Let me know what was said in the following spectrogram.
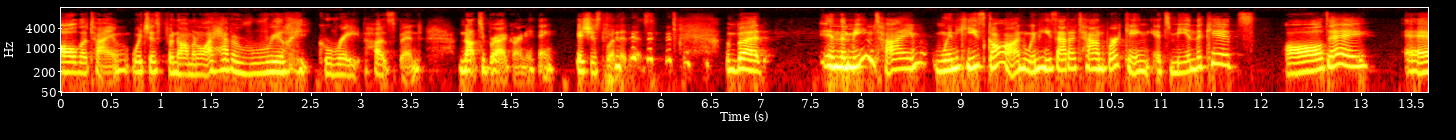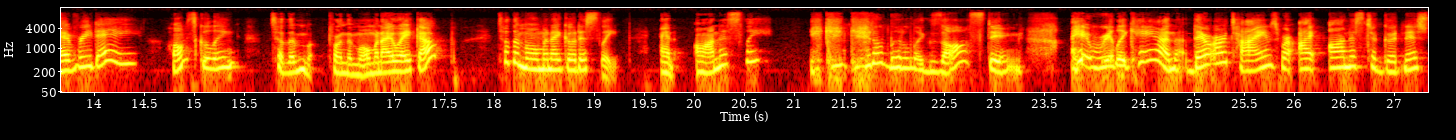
all the time, which is phenomenal. I have a really great husband. Not to brag or anything. It's just what it is. but in the meantime, when he's gone, when he's out of town working, it's me and the kids all day, every day, homeschooling to the from the moment I wake up till the moment I go to sleep. And honestly, it can get a little exhausting. It really can. There are times where I, honest to goodness,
